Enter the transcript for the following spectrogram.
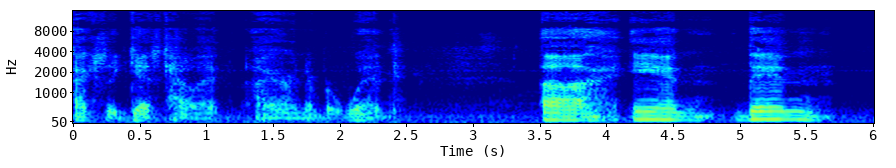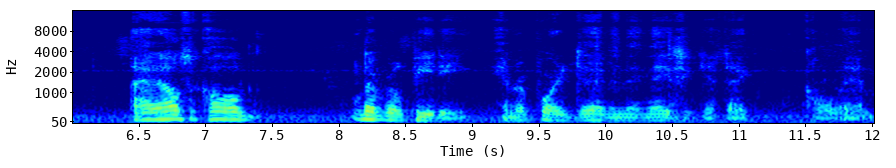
actually guessed how that IR number went. Uh, and then I also called Liberal PD and reported to them, and then they suggested I call them,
